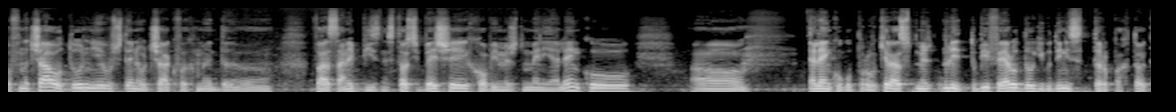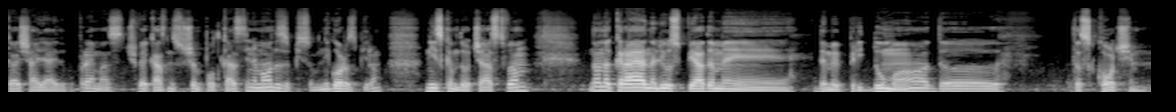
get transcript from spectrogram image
в началото ние въобще не очаквахме да това да стане бизнес. То си беше хоби между мен и Еленко. Еленко го провокира. Аз, нали, to be fair, от дълги години се дърпах. Той каже, айде, айде да го правим. Аз човек, аз не слушам подкасти, не мога да записвам, не го разбирам, не искам да участвам. Но накрая нали, успя да ме, да ме придума да, да скочим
